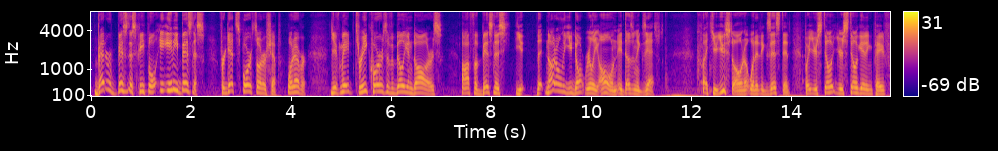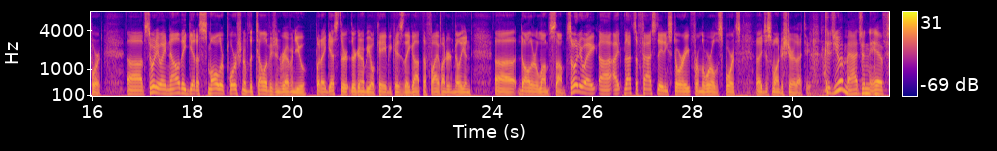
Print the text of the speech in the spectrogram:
better business people in any business? Forget sports ownership, whatever. You've made three quarters of a billion dollars off a business you, that not only you don't really own, it doesn't exist. like you used to own it when it existed, but you're still you're still getting paid for it. Uh, so anyway, now they get a smaller portion of the television revenue, but I guess they're they're going to be okay because they got the 500 million uh, dollar lump sum. So anyway, uh, I, that's a fascinating story from the world of sports. I just wanted to share that to you. Could you imagine if,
